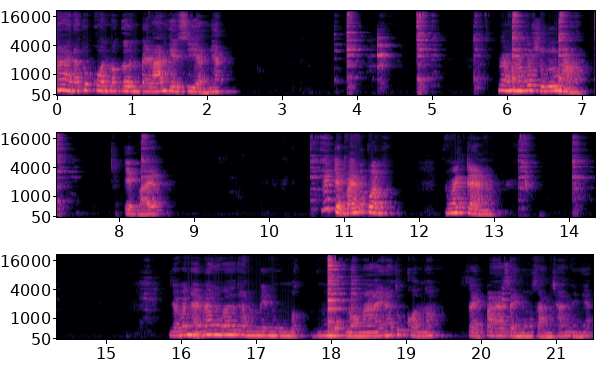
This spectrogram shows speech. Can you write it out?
ง่ายๆนะทุกคนบังเอิญไปร้านเอเชียเงี้ย แม่เขาก็ซื้อมา เก็บไว้ไม่เก็บไว้ทุกคนเอาไว้แกงเดี๋ยววันไหนแม่ทำว่าจะทำเมนูหมดหมกหน่อไม้นะทุกคนเนาะใส่ปลาใส่หมูสามชั้นอย่างเงี้ย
